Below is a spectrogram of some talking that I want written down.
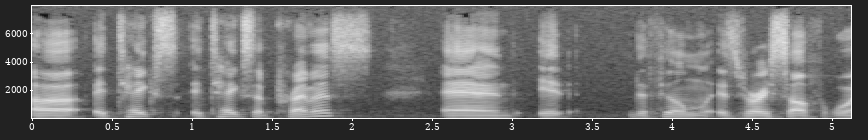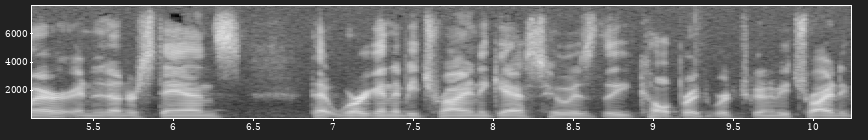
uh, it takes it takes a premise and it the film is very self aware and it understands that we're going to be trying to guess who is the culprit. We're going to be trying to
